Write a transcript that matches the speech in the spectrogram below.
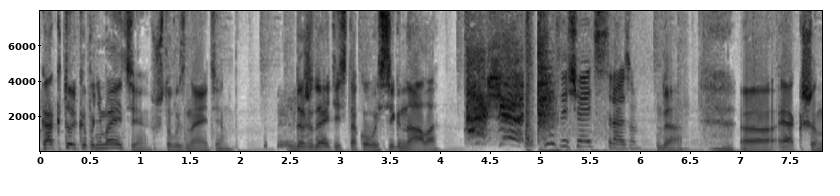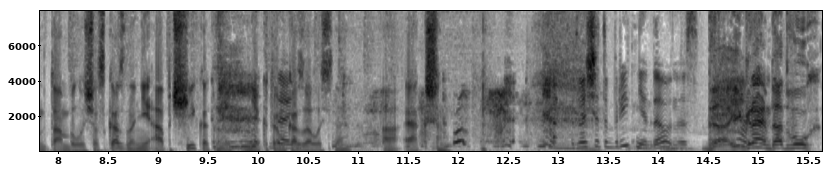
Как только понимаете, что вы знаете, дожидаетесь такого сигнала, И отвечаете сразу. да. Экшен там было сейчас сказано, не апчи, как некоторым казалось, да? А экшен. Это вообще-то Бритни, да, у нас? Да, играем до двух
